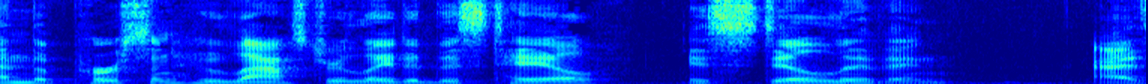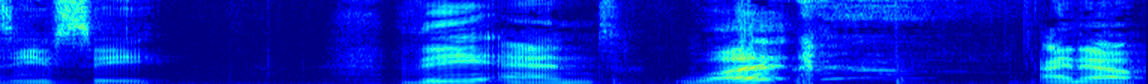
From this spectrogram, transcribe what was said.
And the person who last related this tale is still living, as you see. The end. What? I know.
